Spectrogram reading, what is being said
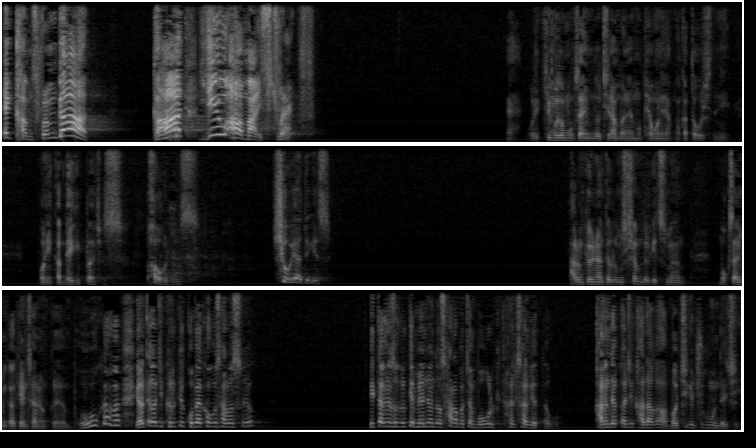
It comes from God. God, you are my strength. 네, 우리 김우성 목사님도 지난번에 뭐 병원에 잠깐 갔다 오시더니 보니까 맥이 빠졌어. 파워레스. 쉬어야 되겠어. 다른 교인한테 그러면 시험 들겠지만 목사님이니까 괜찮을 거예요. 뭐가 여태까지 그렇게 고백하고 살았어요? 이 땅에서 그렇게 몇 년 더 살아봤자 뭐 그렇게 잘 살겠다고. 가는 데까지 가다가 멋지게 죽으면 되지.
